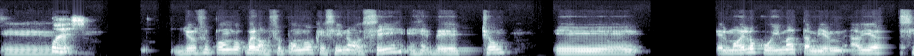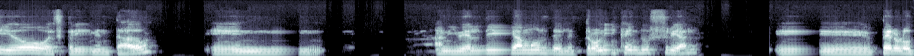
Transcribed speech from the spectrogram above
Eh, pues. Yo supongo, bueno, supongo que sí, no, sí. De hecho, eh, el modelo CUIMA también había sido experimentado en, a nivel, digamos, de electrónica industrial, eh, pero los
